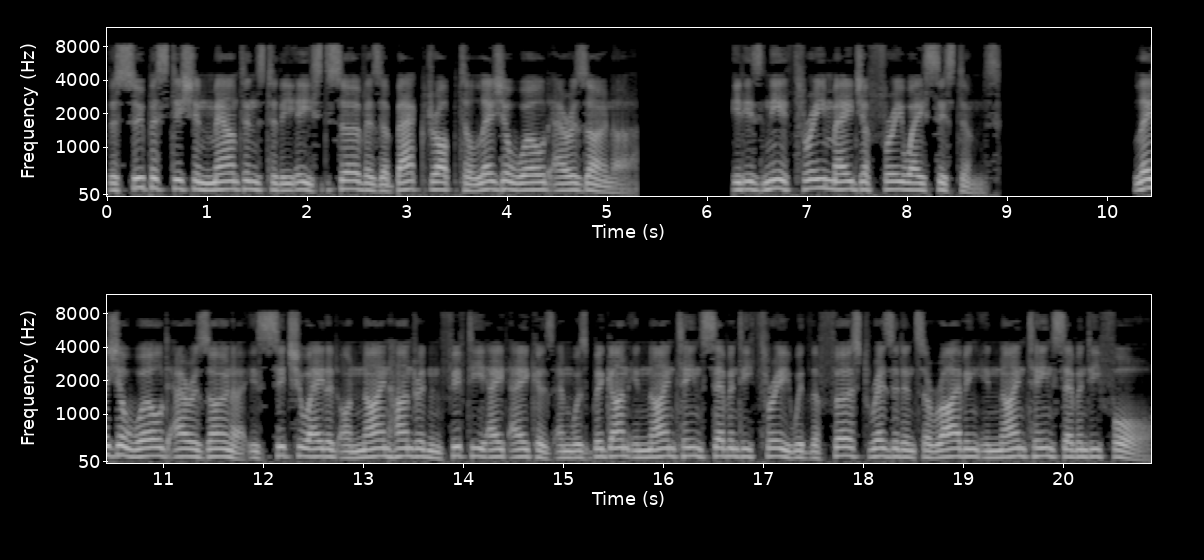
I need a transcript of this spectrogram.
The Superstition Mountains to the east serve as a backdrop to Leisure World Arizona. It is near three major freeway systems. Leisure World Arizona is situated on 958 acres and was begun in 1973 with the first residents arriving in 1974.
